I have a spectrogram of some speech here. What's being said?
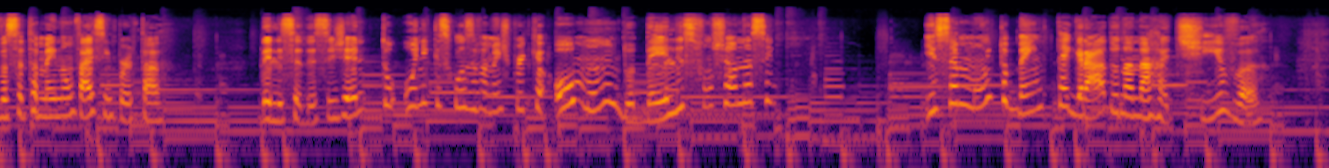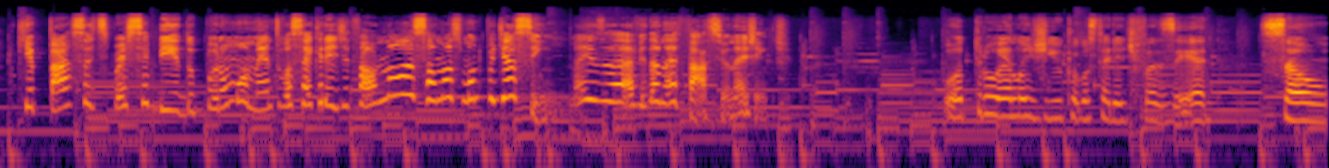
você também não vai se importar dele ser desse jeito, única e exclusivamente porque o mundo deles funciona assim. Isso é muito bem integrado na narrativa que passa despercebido. Por um momento você acredita e fala: Nossa, o nosso mundo podia assim. Mas a vida não é fácil, né, gente? Outro elogio que eu gostaria de fazer são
